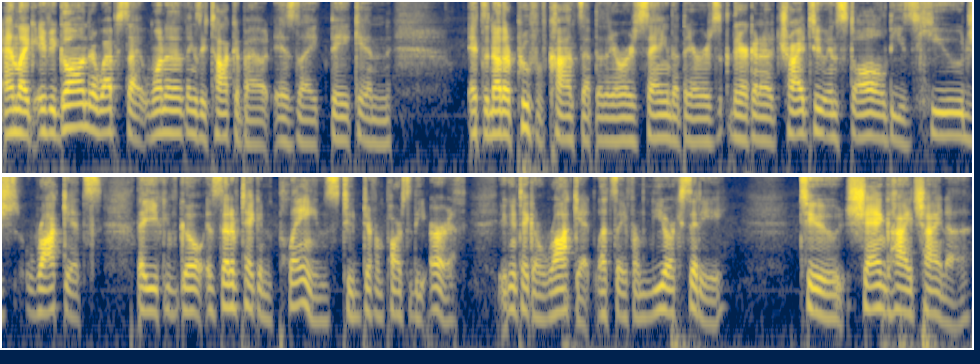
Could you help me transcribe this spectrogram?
And like if you go on their website one of the things they talk about is like they can it's another proof of concept that they were saying that they're they're gonna try to install these huge rockets that you can go instead of taking planes to different parts of the earth you can take a rocket let's say from new york city to shanghai china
